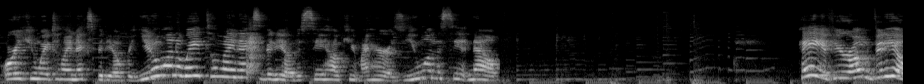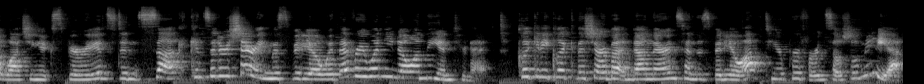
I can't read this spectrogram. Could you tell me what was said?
or you can wait till my next video. But you don't wanna wait till my next video to see how cute my hair is. You wanna see it now. Hey, if your own video watching experience didn't suck, consider sharing this video with everyone you know on the internet. Clickety click the share button down there and send this video off to your preferred social media.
